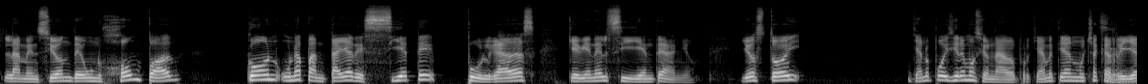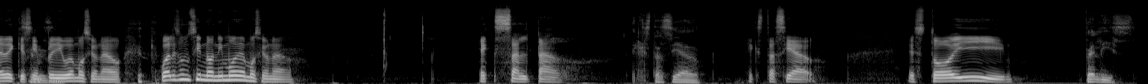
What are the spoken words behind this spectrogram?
la mención de un HomePod con una pantalla de 7 pulgadas que viene el siguiente año. Yo estoy, ya no puedo decir emocionado, porque ya me tiran mucha carrilla de que siempre digo emocionado. ¿Cuál es un sinónimo de emocionado? Exaltado. Extasiado. Extasiado. Estoy... Feliz.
